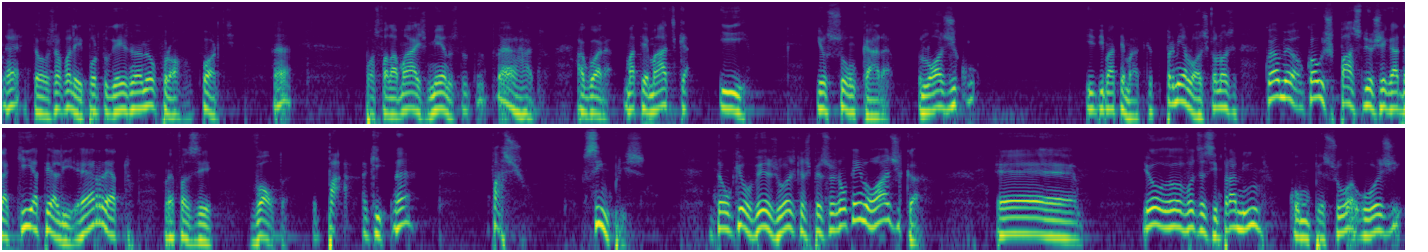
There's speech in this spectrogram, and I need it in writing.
Né? Então, eu já falei, português não é meu fro- forte. Né? Posso falar mais, menos, tudo, tudo é errado. Agora, matemática e eu sou um cara lógico e de matemática. Para mim é lógica, lógica. Qual é, o meu, qual é o espaço de eu chegar daqui até ali? É reto, não é fazer volta. Pá, aqui, né? Fácil, simples. Então o que eu vejo hoje é que as pessoas não têm lógica. É, eu, eu vou dizer assim, para mim, como pessoa, hoje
